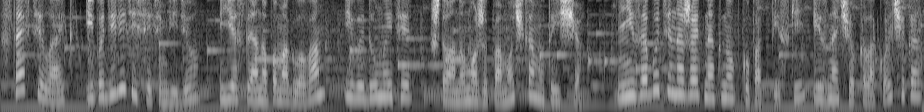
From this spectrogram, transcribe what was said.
Ставьте лайк и поделитесь этим видео, если оно помогло вам и вы думаете, что оно может помочь кому-то еще. Не забудьте нажать на кнопку подписки и значок колокольчика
